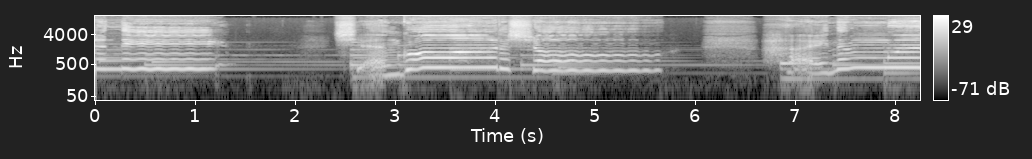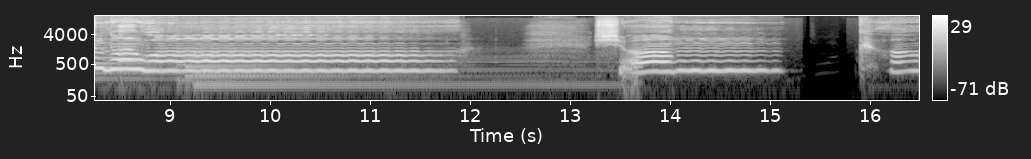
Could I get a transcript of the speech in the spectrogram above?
是你牵过我的手，还能温暖我胸口。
